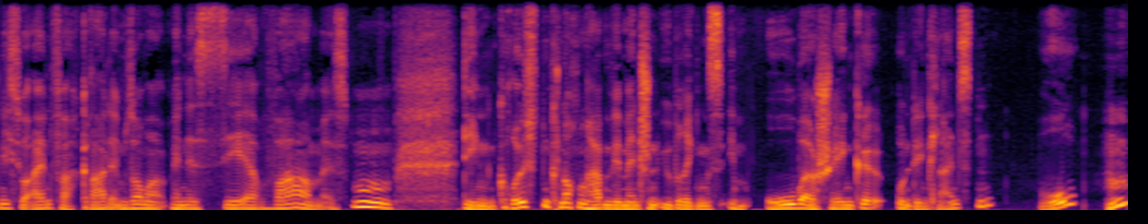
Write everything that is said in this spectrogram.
nicht so einfach, gerade im Sommer, wenn es sehr warm ist. Hm. Den größten Knochen haben wir Menschen übrigens im Oberschenkel und den kleinsten? Wo? Hm?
